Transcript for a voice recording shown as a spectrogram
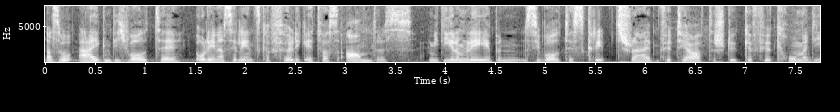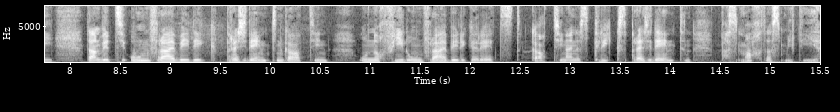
Also eigentlich wollte Olena Selenska völlig etwas anderes mit ihrem Leben. Sie wollte Skripts schreiben für Theaterstücke, für Comedy. Dann wird sie unfreiwillig Präsidentengattin und noch viel unfreiwilliger jetzt Gattin eines Kriegspräsidenten. Was macht das mit ihr?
